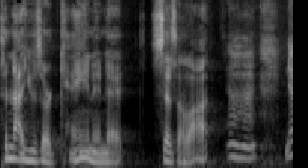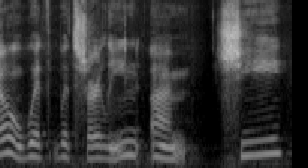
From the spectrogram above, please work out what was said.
to not use her cane in that says a lot. Uh-huh. No, with with Charlene, um, she I-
